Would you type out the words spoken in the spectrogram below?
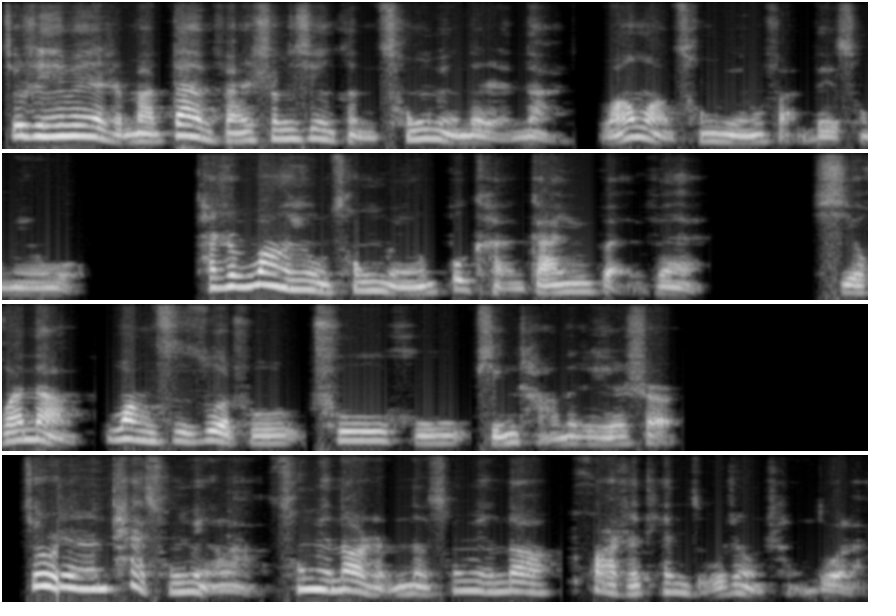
就是因为什么？但凡生性很聪明的人呢，往往聪明反被聪明误。他是妄用聪明，不肯甘于本分，喜欢呢妄自做出出乎平常的这些事儿。就是这人太聪明了，聪明到什么呢？聪明到画蛇添足这种程度了。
